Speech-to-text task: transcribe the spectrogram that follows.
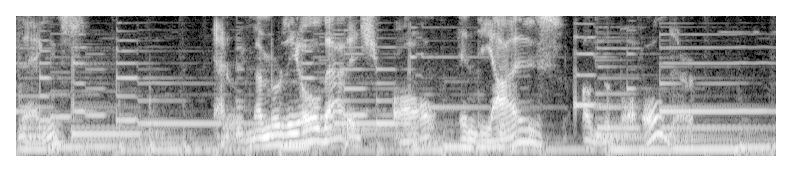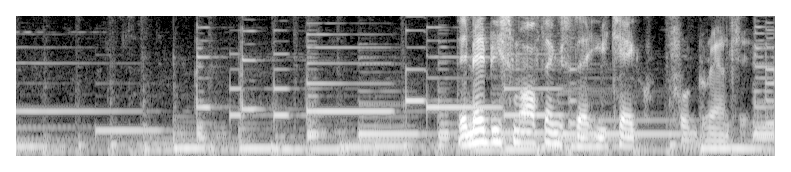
things. And remember the old adage all in the eyes of the beholder. They may be small things that you take for granted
